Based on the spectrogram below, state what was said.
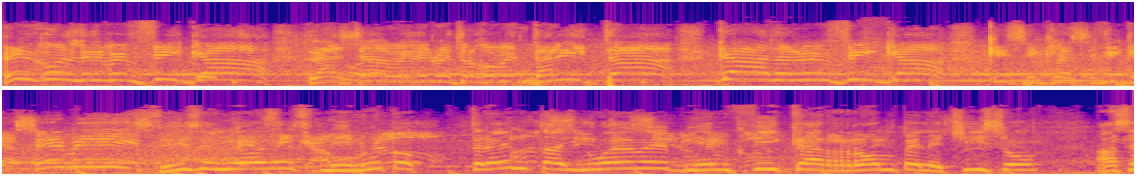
el gol del Benfica, la llave de nuestro comentarista, gana el Benfica, que se clasifica a semis. Sí, señores, Benfica minuto uno, 39, Benfica rompe el hechizo, AZ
